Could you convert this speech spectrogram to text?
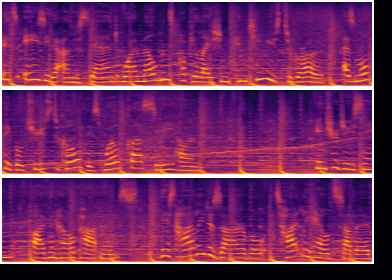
It's easy to understand why Melbourne's population continues to grow as more people choose to call this world-class city home. Introducing Ivanhoe Apartments. This highly desirable, tightly held suburb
